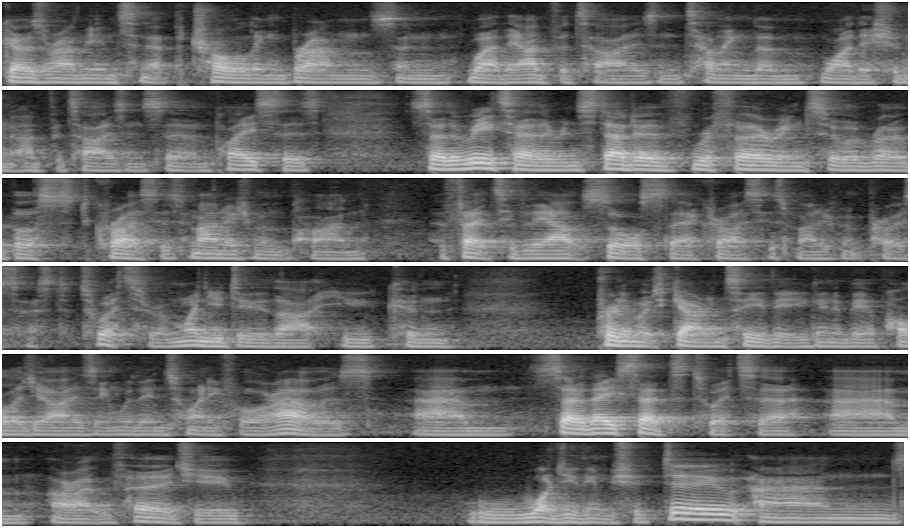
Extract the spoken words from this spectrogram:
goes around the internet patrolling brands and where they advertise and telling them why they shouldn't advertise in certain places. So the retailer, instead of referring to a robust crisis management plan, effectively outsource their crisis management process to Twitter. And when you do that, you can pretty much guarantee that you're going to be apologising within 24 hours. Um, so they said to Twitter, um, all right, we've heard you, what do you think we should do? And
